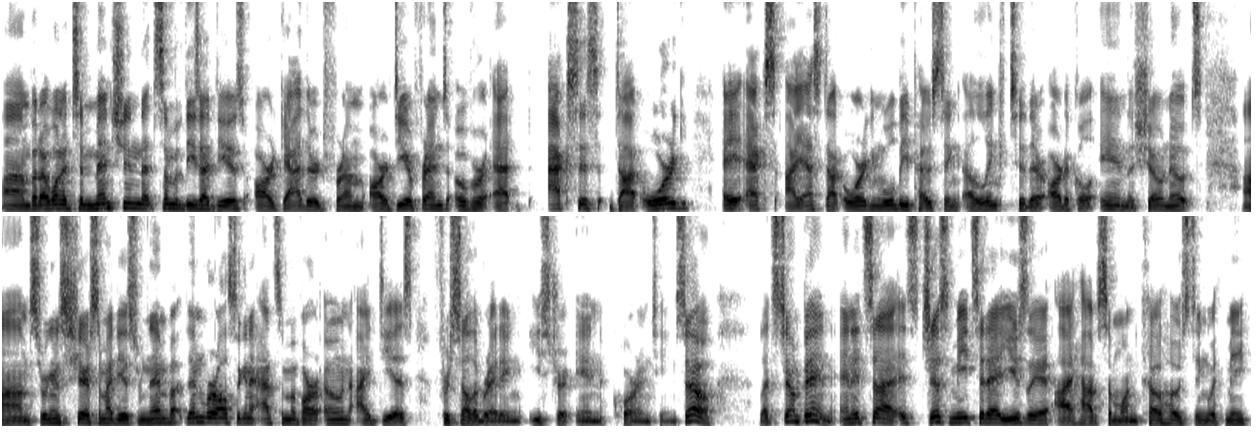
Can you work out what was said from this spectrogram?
Um, but I wanted to mention that some of these ideas are gathered from our dear friends over at axis.org, axis.org, and we'll be posting a link to their article in the show notes. Um, so we're going to share some ideas from them, but then we're also going to add some of our own ideas for celebrating Easter in quarantine. So let's jump in, and it's uh, it's just me today. Usually I have someone co-hosting with me.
